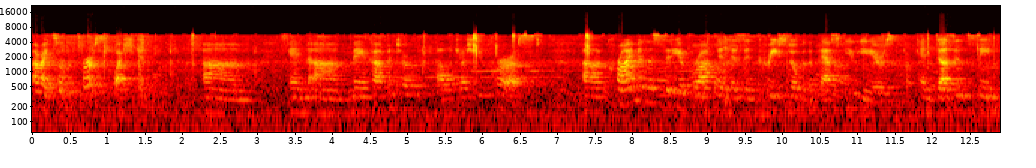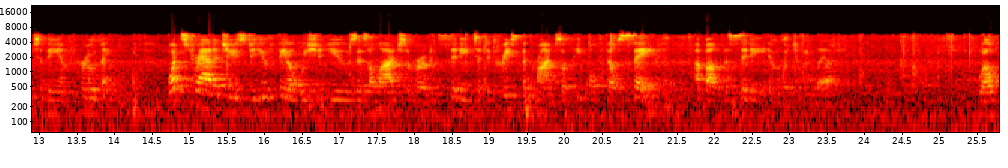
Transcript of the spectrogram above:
All right, so the first question, um, and um, Mayor Carpenter, I'll address you first. Uh, Crime in the city of Brockton has increased over the past few years and doesn't seem to be improving. What strategies do you feel we should use as a large suburban city to decrease the crime so people feel safe about the city in which we live? Well,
